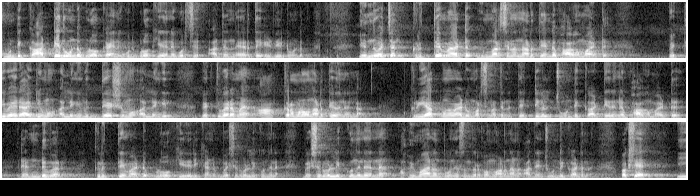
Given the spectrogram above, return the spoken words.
ചൂണ്ടിക്കാട്ടിയതുകൊണ്ട് ബ്ലോക്ക് ആയതിനെ ബ്ലോക്ക് ചെയ്തതിനെക്കുറിച്ച് അദ്ദേഹം നേരത്തെ എഴുതിയിട്ടുണ്ട്. എന്ന് വെച്ചാൽ കൃത്യമായിട്ട് വിമർശനം നടത്തിയതിന്റെ ഭാഗമായിട്ട് വ്യക്തിവൈരാഗ്യമോ അല്ലെങ്കിൽ വിദ്വേഷമോ അല്ലെങ്കിൽ വ്യക്തിപരമായ ആക്രമണമോ നടത്തിയതിനല്ല. ക്രിയാത്മകമായിട്ട് വിമർശനത്തിന് തെറ്റുകൾ ചൂണ്ടിക്കാട്ടിയതിന്റെ ഭാഗമായിട്ട് രണ്ടുപേർ കൃത്യമായിട്ട് ബ്ലോക്ക് ചെയ്തിരിക്കുകയാണ് ബഷീർ വള്ളിക്കുന്നിനെ. ബഷീർ വള്ളിക്കുന്നിന് തന്നെ അഭിമാനം തോന്നിയ സന്ദർഭമാണെന്നാണ് അദ്ദേഹം ചൂണ്ടിക്കാട്ടുന്നത്. പക്ഷേ ഈ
